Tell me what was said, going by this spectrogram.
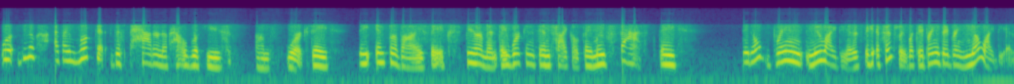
Well, you know, as I looked at this pattern of how rookies um, work, they they improvise, they experiment, they work in thin cycles, they move fast, they they don't bring new ideas. They, essentially, what they bring is they bring no ideas.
